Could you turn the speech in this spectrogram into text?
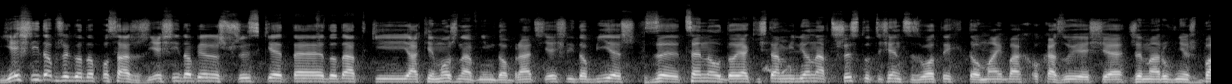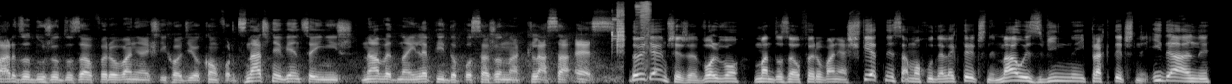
jeśli dobrze go doposażysz, jeśli dobierzesz wszystkie te dodatki, jakie można w nim dobrać, jeśli dobijesz z ceną do jakichś tam miliona 300 tysięcy złotych, to Maybach okazuje się, że ma również bardzo dużo do zaoferowania, jeśli chodzi o komfort. Znacznie więcej niż nawet najlepiej doposażona klasa S. Dowiedziałem się, że Volvo ma do zaoferowania świetny samochód elektryczny, mały, zwinny i praktyczny, idealny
